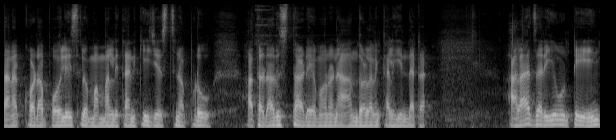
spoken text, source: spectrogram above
తనకు కూడా పోలీసులు మమ్మల్ని తనిఖీ చేస్తున్నప్పుడు అతడు అరుస్తాడేమోనని ఆందోళన కలిగిందట. అలా జరిగి ఉంటే ఏం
